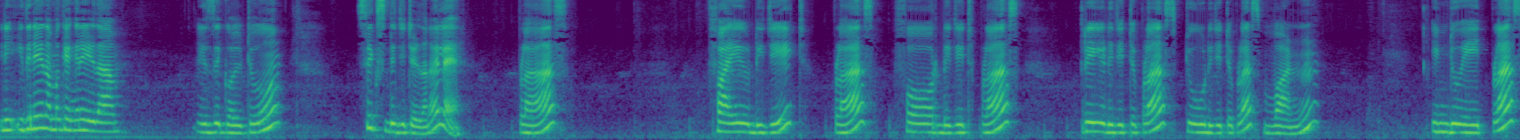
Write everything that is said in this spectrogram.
ഇനി ഇതിനെ നമുക്ക് എങ്ങനെ എഴുതാം? Is equal to six digit എഴുതണം അല്ലേ? Plus five digit plus four digit plus three digit plus two digit plus one into eight plus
